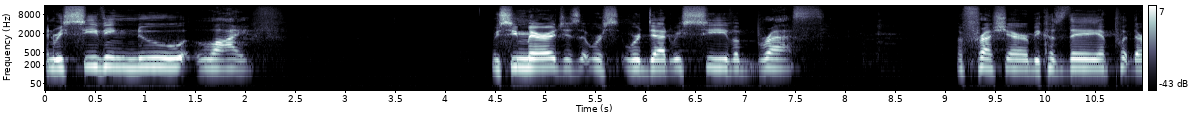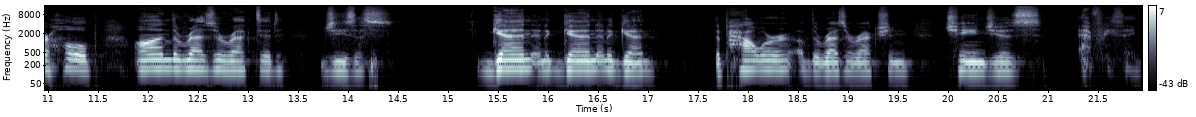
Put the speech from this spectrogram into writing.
and receiving new life. We see marriages that were, were dead receive a breath of fresh air because they have put their hope on the resurrected Jesus. Again and again and again, the power of the resurrection changes everything.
